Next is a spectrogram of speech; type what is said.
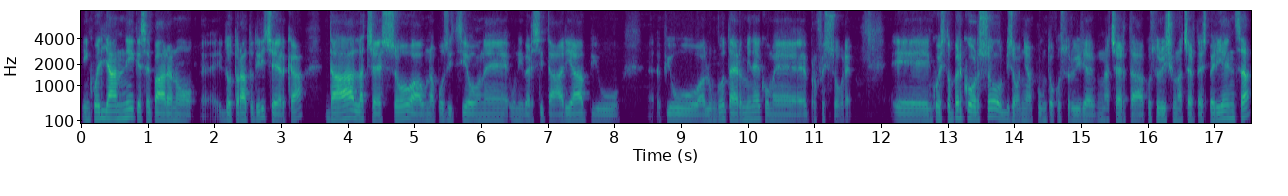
in quegli anni che separano eh, il dottorato di ricerca dall'accesso a una posizione universitaria più, eh, più a lungo termine come professore. E in questo percorso bisogna appunto costruire una certa, costruirsi una certa esperienza,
